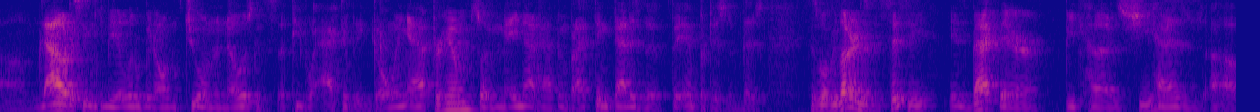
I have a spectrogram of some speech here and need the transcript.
Um, now it seems to be a little bit on too on the nose because people actively going after him, so it may not happen. But I think that is the, the impetus of this. Because what we learned is that Cissy is back there because she has a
